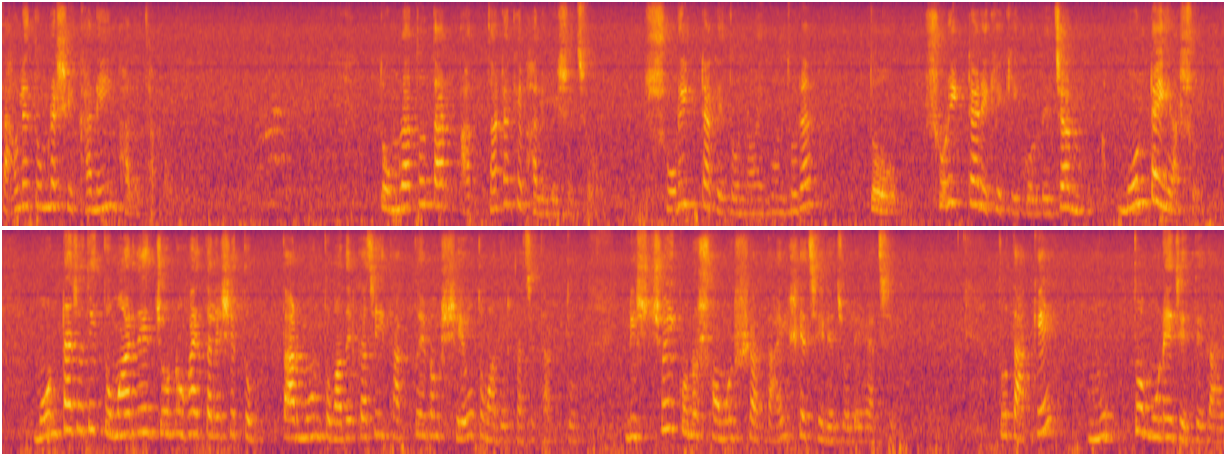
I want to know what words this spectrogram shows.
তাহলে তোমরা সেখানেই ভালো থাকো। তোমরা তো তার আত্মাটাকে ভালোবেসেছ, শরীরটাকে তো নয় বন্ধুরা। তো শরীরটা রেখে কী করবে? যার মনটাই আসল। মনটা যদি তোমাদের জন্য হয়, তাহলে সে তো, তার মন তোমাদের কাছেই থাকতো এবং সেও তোমাদের কাছে থাকতো। নিশ্চয়ই কোনো সমস্যা, তাই সে ছেড়ে চলে গেছে। তো তাকে মুক্ত মনে যেতে দাও।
